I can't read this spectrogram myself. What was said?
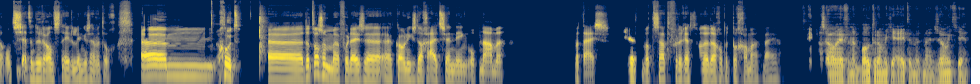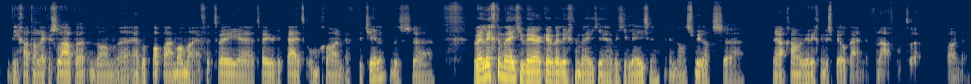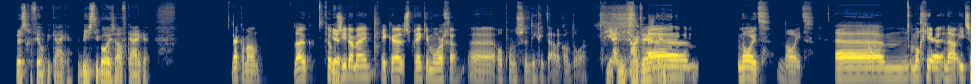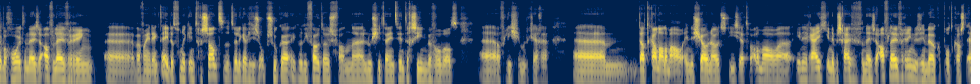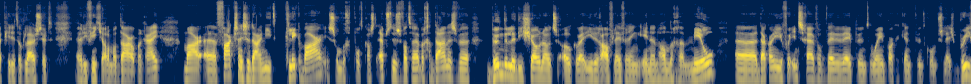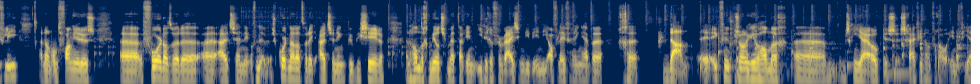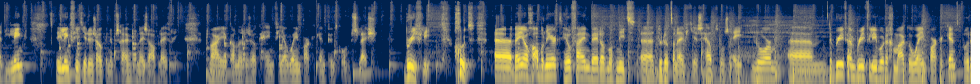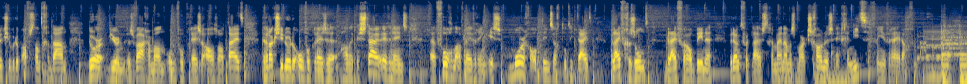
ontzettende randstedelingen zijn we toch. Um, goed, uh, dat was hem eh, voor deze uh, Koningsdag-uitzending opname. Matthijs, yes. wat staat er voor de rest van de dag op het programma bij je? Ik ga zo even een boterhammetje eten met mijn zoontje. Die gaat dan lekker slapen. Dan uh, hebben papa en mama even twee, twee uur de tijd om gewoon even te chillen. Dus wellicht een beetje werken, wellicht een beetje, een beetje lezen. En dan smiddags ja, gaan we weer richting de speeltuin. Vanavond gewoon rustig een filmpje kijken. De Beastie Boys afkijken. Lekker man. Leuk. Veel plezier daarmee. Ik uh, spreek je morgen uh, op ons digitale kantoor. Ja, niet hard werken. Uh, nooit, nooit. Um, mocht je nou iets hebben gehoord in deze aflevering uh, waarvan je denkt, hé, hey, dat vond ik interessant, dat wil ik eventjes opzoeken. Ik wil die foto's van uh, Loesje22 zien bijvoorbeeld, uh, of Liesje moet ik zeggen. Um, dat kan allemaal in de show notes. Die zetten we allemaal in een rijtje in de beschrijving van deze aflevering. Dus in welke podcast app je dit ook luistert, die vind je allemaal daar op een rij. Maar vaak zijn ze daar niet klikbaar in sommige podcast apps. Dus wat we hebben gedaan is we bundelen die show notes ook bij iedere aflevering in een handige mail. Uh, daar kan je je voor inschrijven op www.wayneparkerkent.com slash briefly. En dan ontvang je dus uh, voordat we de uh, uitzending, of kort nadat we de uitzending publiceren, een handig mailtje met daarin iedere verwijzing die we in die aflevering hebben Daan. ik vind het persoonlijk heel handig. Ehm, misschien jij ook, dus schrijf je dan vooral in via die link. Die link vind je dus ook in de beschrijving van deze aflevering. Maar je kan er dus ook heen via wayneparkerkent.com slash briefly. Goed, ben je al geabonneerd? Heel fijn. Ben je dat nog niet? doe dat dan eventjes. Helpt ons enorm. Ehm, de brief en briefly worden gemaakt door Wayne Parker Kent. productie wordt op afstand gedaan door Björn Zwagerman, onvolprezen als altijd. Redactie door de onvolprezen Hanneke Stuy eveneens. Volgende aflevering is morgen op dinsdag. Tot die tijd, blijf gezond, blijf vooral binnen. Bedankt voor het luisteren. Mijn naam is Mark Schoones en geniet van je vrijdag vandaag.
